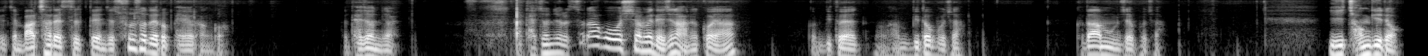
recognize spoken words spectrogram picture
이제 마찰했을 때 이제 순서대로 배열한 거. 대전열. 대전열을 쓰라고 시험에 내지는 않을 거야. 믿어야, 한번 믿어보자. 그 다음 문제 보자. 이 전기력.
